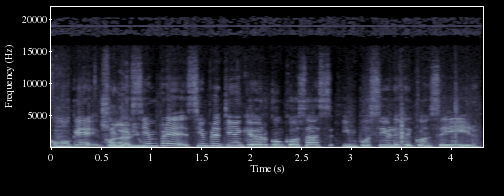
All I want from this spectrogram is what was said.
Como que, como que siempre, siempre tiene que ver con cosas imposibles de conseguir.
